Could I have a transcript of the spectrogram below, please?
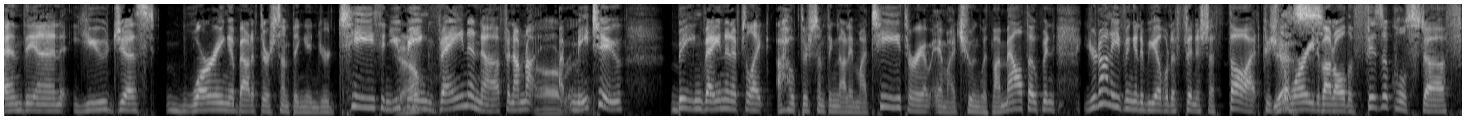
and then you just worrying about if there's something in your teeth and you Yeah. being vain enough and i'm not right. me too being vain enough to like i hope there's something not in my teeth or am, am i chewing with my mouth open you're not even going to be able to finish a thought because Yes. you're worried about all the physical stuff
